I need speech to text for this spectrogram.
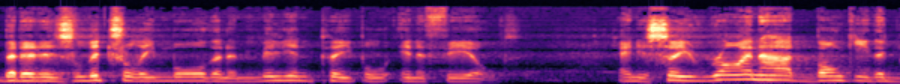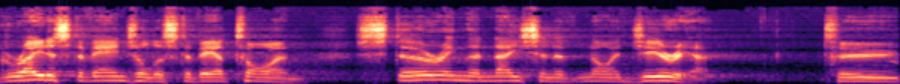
But it is literally more than a million people in a field. And you see Reinhard Bonnke, the greatest evangelist of our time, stirring the nation of Nigeria to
